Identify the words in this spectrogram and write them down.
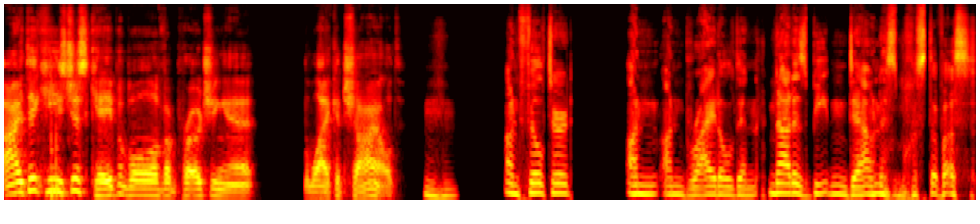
i think he's just capable of approaching it like a child hmm Unfiltered, un unbridled, and not as beaten down as most of us,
